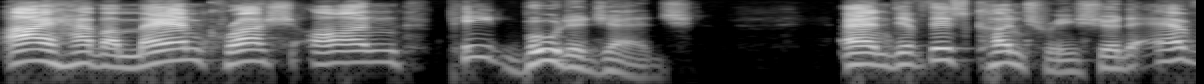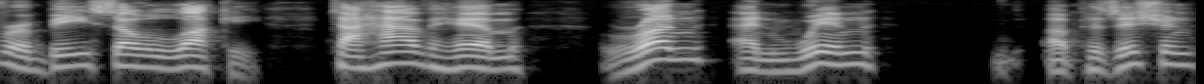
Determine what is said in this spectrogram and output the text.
I have a man crush on Pete Buttigieg. And if this country should ever be so lucky to have him run and win a position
